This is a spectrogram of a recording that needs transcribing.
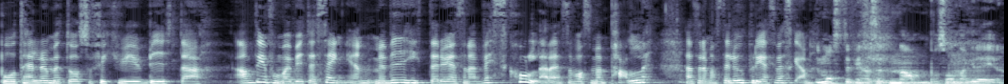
på hotellrummet då så fick vi ju byta Antingen får man ju byta i sängen, men vi hittade ju en sån här väskhållare som var som en pall. Alltså där man ställer upp resväskan. Det måste finnas ett namn på sådana grejer.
